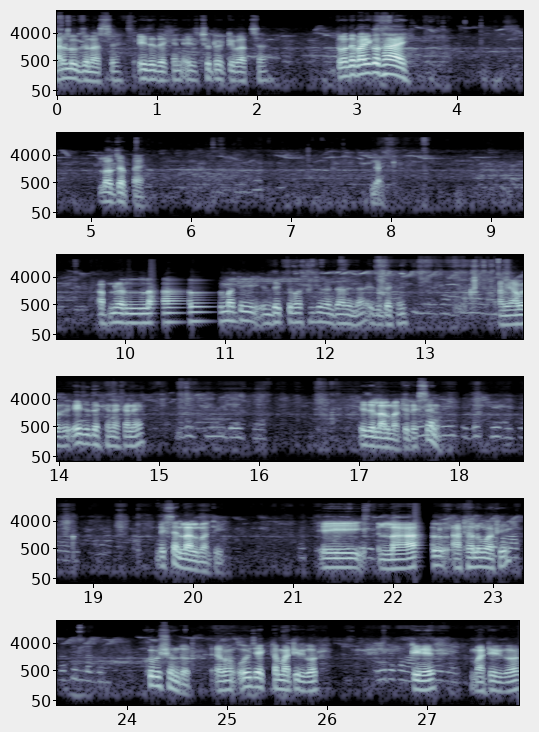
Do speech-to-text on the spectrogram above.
আরও লোকজন আছে। এই যে দেখেন, এই যে ছোট একটি বাচ্চা। তোমাদের বাড়ি কোথায়? লজ্জা পায়। যাক। আপনার লাল মাটি দেখতে পাচ্ছেন কিনা জানি না। এই যে দেখেন। আমি আমাদের, এই যে দেখেন এখানে। এই যে লাল মাটি, দেখছেন? দেখছেন লাল মাটি? এই লাল আঠালো মাটি খুবই সুন্দর এবং ওই যে একটা মাটির ঘর, টিনের মাটির ঘর,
